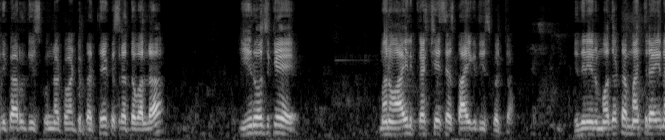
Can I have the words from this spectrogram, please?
అధికారులు తీసుకున్నటువంటి ప్రత్యేక శ్రద్ధ వల్ల ఈ రోజుకే మనం ఆయిల్ క్రష్ చేసే స్థాయికి తీసుకొచ్చాం. ఇది నేను మొదట మంత్రి అయిన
